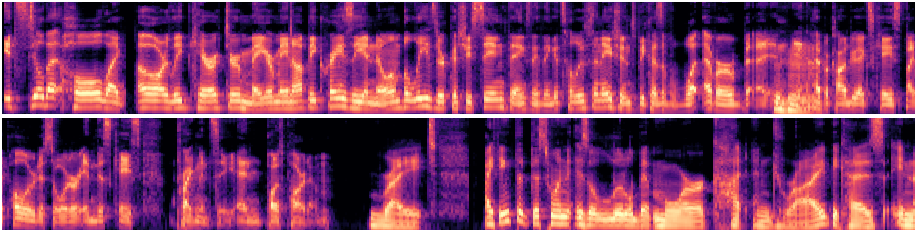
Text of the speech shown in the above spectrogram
it's still that whole like, oh, our lead character may or may not be crazy, and no one believes her because she's seeing things. They think it's hallucinations because of whatever. In, in Mhm. Hypochondriac's case, bipolar disorder. In this case, pregnancy and postpartum. Right. I think that this one is a little bit more cut and dry because in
